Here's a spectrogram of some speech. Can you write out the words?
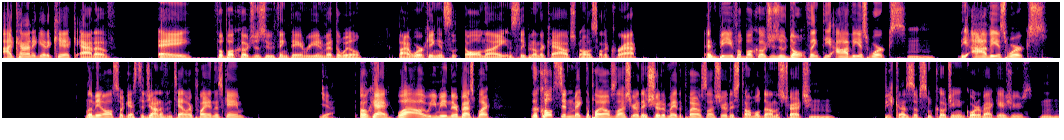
I kind of get a kick out of a football coaches who think they can reinvent the wheel by working and sl- all night and sleeping on their couch and all this other crap, and b football coaches who don't think the obvious works. Mm-hmm. The obvious works. Let me also guess: Did Jonathan Taylor play in this game? Yeah. Okay. Wow. You mean their best player? The Colts didn't make the playoffs last year. They should have made the playoffs last year. They stumbled down the stretch Mm-hmm. because of some coaching and quarterback issues. Mm-hmm.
